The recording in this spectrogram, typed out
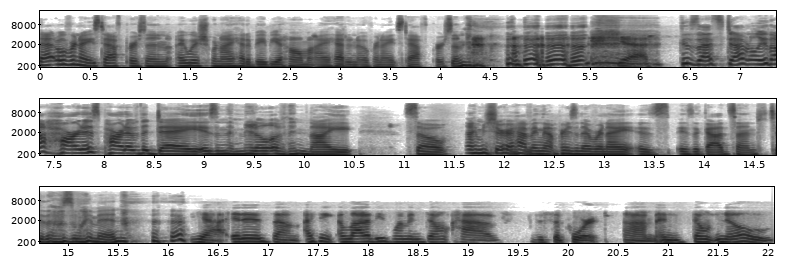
That overnight staff person, I wish when I had a baby at home, I had an overnight staff person. yeah. Because that's definitely the hardest part of the day is in the middle of the night. So I'm sure mm-hmm. having that person overnight is is a godsend to those women. yeah, it is. Um, I think a lot of these women don't have the support um, and don't know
